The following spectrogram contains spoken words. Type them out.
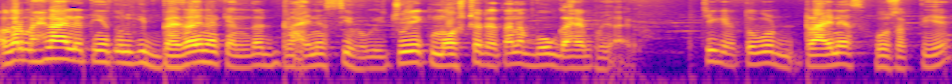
अगर महिलाएँ लेती हैं तो उनकी बेजाइना के अंदर ड्राइनेस सी होगी, जो एक मॉइस्चर रहता है ना, वो गायब हो जाएगा, ठीक है? तो वो ड्राइनेस हो सकती है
